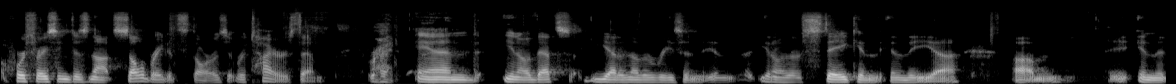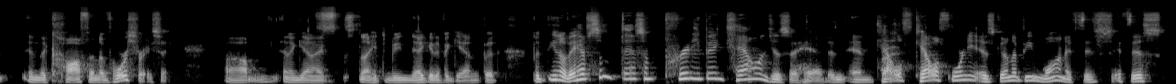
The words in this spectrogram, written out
horse racing does not celebrate its stars; it retires them Right. and you know that's yet another reason in you know there's stake in in the uh, um, in the in the coffin of horse racing. Um, and again, I, I hate to be negative again, but but you know they have some they have some pretty big challenges ahead, and and. California is going to be one if this if this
